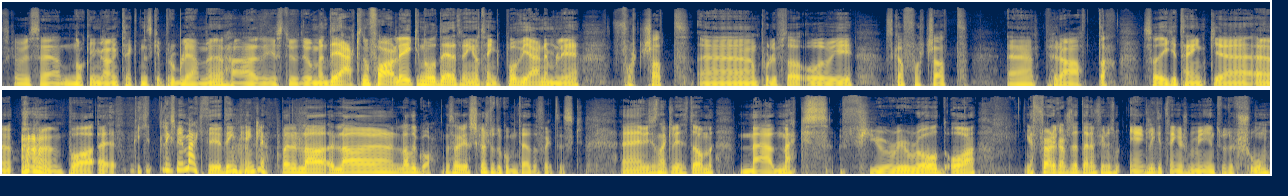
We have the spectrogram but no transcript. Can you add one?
Skal vi se, Nok en gang tekniske problemer her i studio. Men det er ikke noe farlig, ikke noe dere trenger å tenke på. Vi er nemlig fortsatt eh, på lufta, og vi skal fortsatt eh, prate. Så ikke tenk eh, på eh, Ikke legg så mye merke til ting, egentlig. Bare la, la, la det gå. Jeg skal, slutte å kommentere det, faktisk. Eh, vi skal snakke litt om Mad Max Fury Road. Og jeg føler kanskje dette er en film som egentlig ikke trenger så mye introduksjon.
